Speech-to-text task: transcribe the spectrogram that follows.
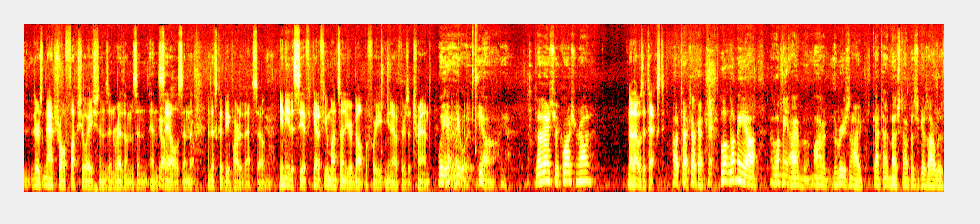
there's natural fluctuations and rhythms and, and Yeah, sales, and yeah. and this could be part of that. So Yeah. you need to see if you get a few months under your belt before you you know if there's a trend. We, yeah, yeah. Does that answer your question, Ron? No, that was a text. Oh, text. Okay. Yep. L- let me. Uh, let me. I'm. The reason I got that messed up is because I was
